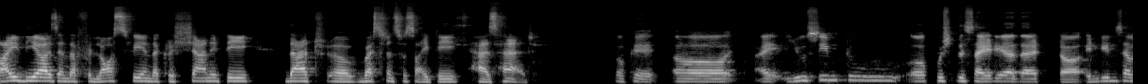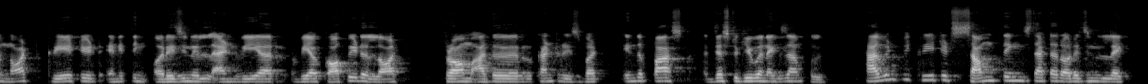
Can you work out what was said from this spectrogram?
ideas and the philosophy and the christianity that uh, western society has had Okay, uh, I you seem to uh, push this idea that uh, Indians have not created anything original, and we are we have copied a lot from other countries. But in the past, just to give an example, haven't we created some things that are original, like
